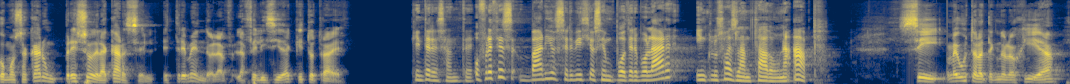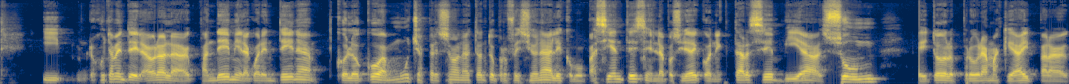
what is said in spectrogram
como sacar un preso de la cárcel. Es tremendo la, felicidad que esto trae. Qué interesante. Ofreces varios servicios en Poder Volar, incluso has lanzado una app. Sí, me gusta la tecnología y justamente ahora la pandemia, la cuarentena, colocó a muchas personas, tanto profesionales como pacientes, en la posibilidad de conectarse vía Zoom y todos los programas que hay para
